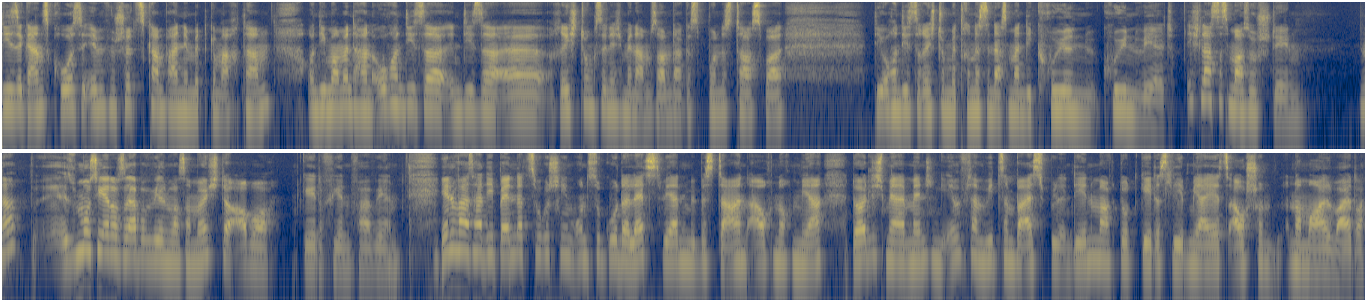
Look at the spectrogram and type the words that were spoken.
diese ganz große Impfen-Schütz-Kampagne mitgemacht haben und die momentan auch in dieser, in dieser äh, Richtung sind. Ich meine, am Sonntag ist Bundestagswahl, die auch in diese Richtung mit drin sind, dass man die Grünen, Grünen wählt. Ich lasse es mal so stehen. Ne? Es muss jeder selber wählen, was er möchte, aber geht auf jeden Fall wählen. Jedenfalls hat die Band dazu geschrieben und zu guter Letzt werden wir bis dahin auch noch mehr, deutlich mehr Menschen geimpft haben, wie zum Beispiel in Dänemark. Dort geht das Leben ja jetzt auch schon normal weiter.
